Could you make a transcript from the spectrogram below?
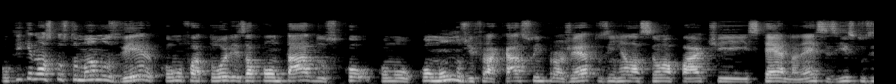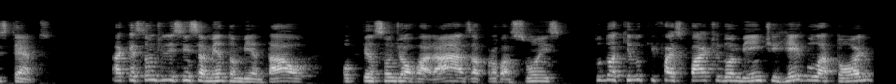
O que, que nós costumamos ver como fatores apontados co como comuns de fracasso em projetos em relação à parte externa, né, esses riscos externos? A questão de licenciamento ambiental, obtenção de alvarás, aprovações, tudo aquilo que faz parte do ambiente regulatório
